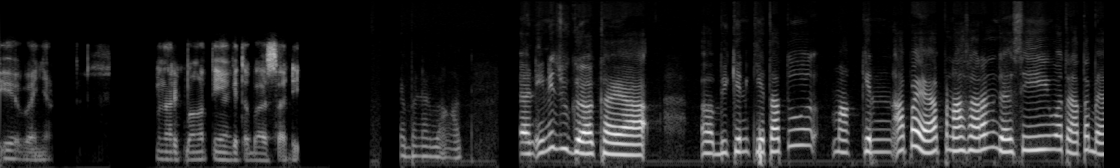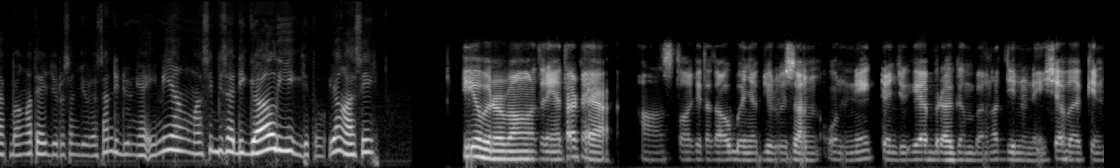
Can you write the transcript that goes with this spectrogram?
Iya, banyak. Menarik banget nih yang kita bahas tadi. Ya, benar banget. Dan ini juga kayak uh, bikin kita tuh makin apa ya penasaran gak sih? Wah ternyata banyak banget ya jurusan-jurusan di dunia ini yang masih bisa digali gitu. Ya gak sih? Iya bener banget. Ternyata kayak uh, setelah kita tahu banyak jurusan unik dan juga beragam banget di Indonesia makin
